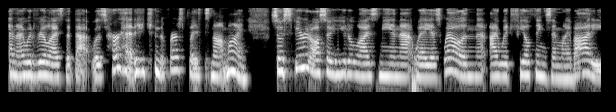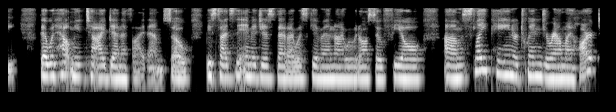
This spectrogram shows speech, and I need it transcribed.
and I would realize that that was her headache in the first place, not mine. So spirit also utilized me in that way as well, and that I would feel things in my body that would help me to identify them. So besides the images that I was given, I would also feel um, slight pain or twinge around my heart,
